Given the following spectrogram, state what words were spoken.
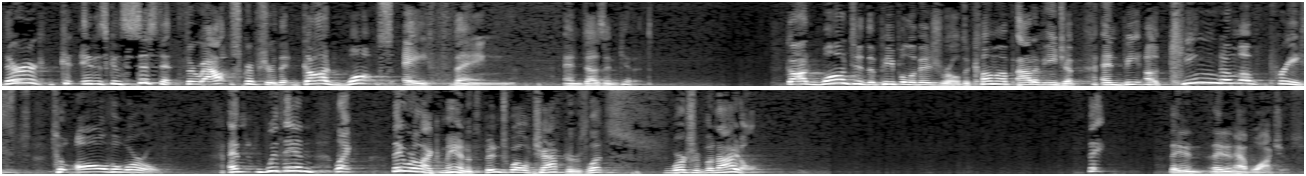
There, it is consistent throughout Scripture that God wants a thing and doesn't get it. God wanted the people of Israel to come up out of Egypt and be a kingdom of priests to all the world. And within, like, they were like, man, it's been 12 chapters. Let's worship an idol. They, They didn't, they didn't have watches.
